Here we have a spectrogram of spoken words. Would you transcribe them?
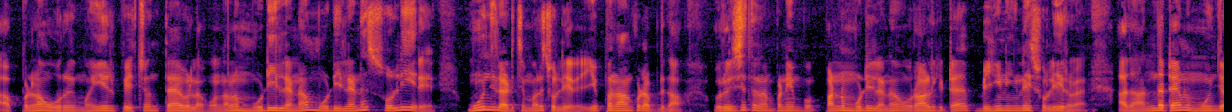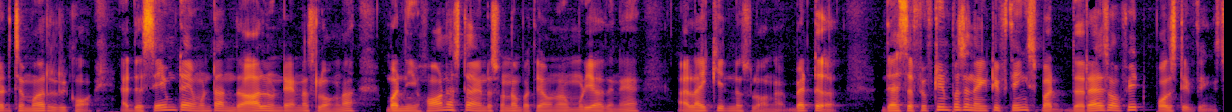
அப்படிலாம் ஒரு மயிர் பேச்சும் தேவையில்ல. உன்னால் முடியலன்னா முடியலன்னு சொல்லிடு மூஞ்சில் அடித்த மாதிரி சொல்லிடு இப்போ நான் கூட அப்படி தான் ஒரு விஷயத்த நான் பண்ணி பண்ண முடியலன்னா ஒரு ஆள்கிட்ட பிகினிங்லேயே சொல்லிடுவேன் அது அந்த டைமில் மூஞ்சி அடித்த மாதிரி இருக்கும். அட் த சேம் டைம் வந்துட்டு அந்த ஆள் வந்துட்டு என்ன சொல்லுவாங்கன்னா பட் நீ ஹானஸ்ட்டாக என்கிட்ட சொன்ன பார்த்தியா உன்னால் முடியாதுன்னு. ஐ லைக் இட்னு சொல்லுவாங்க. Better there's a fifteen percent negative things but the race of it positive things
